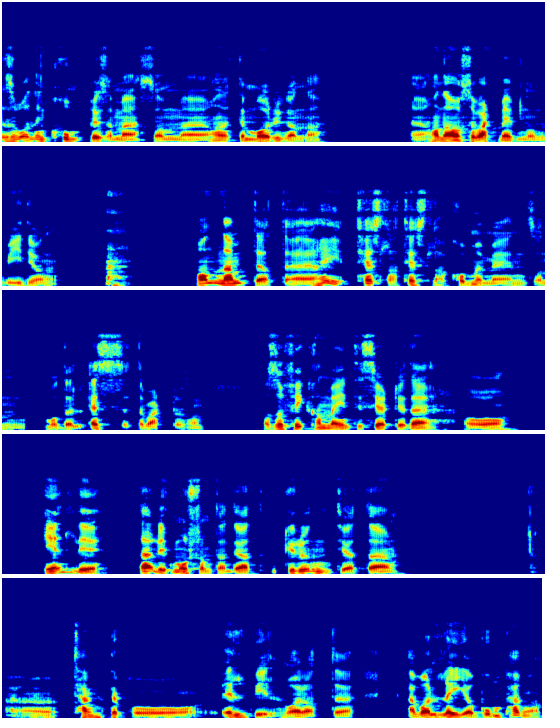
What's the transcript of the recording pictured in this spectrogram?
Så var det en kompis av meg som Han heter Morgan. da. Han har også vært med på noen videoer. Han nevnte at hei, Tesla Tesla kommer med en sånn modell S etter hvert. og sånn. Og så fikk han meg interessert i det. Og egentlig, det er litt morsomt, det at grunnen til at jeg uh, tenkte på elbil, var at uh, jeg var lei av bompengene.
